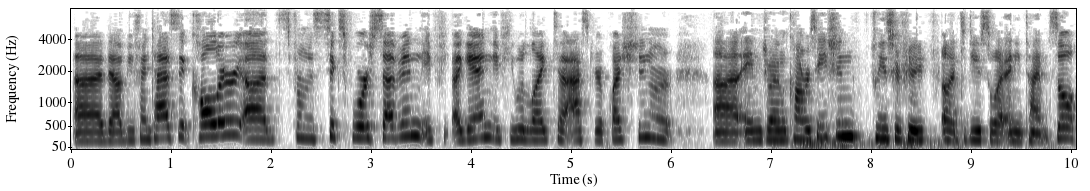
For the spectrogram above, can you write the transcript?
Uh, that would be fantastic. Caller, uh, it's from six four seven. If again, if you would like to ask your question or uh, and join the conversation, please feel free uh, to do so at any time. So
